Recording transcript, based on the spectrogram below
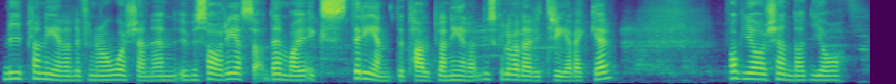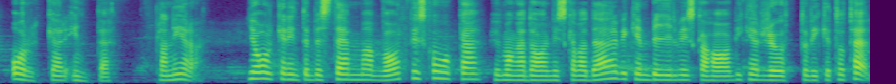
Vi planerade för några år sedan en USA-resa. Den var ju extremt detaljplanerad. Vi skulle vara där i tre veckor. Och jag kände att jag orkar inte planera. Jag orkar inte bestämma vart vi ska åka, hur många dagar vi ska vara där, vilken bil vi ska ha, vilken rutt och vilket hotell.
